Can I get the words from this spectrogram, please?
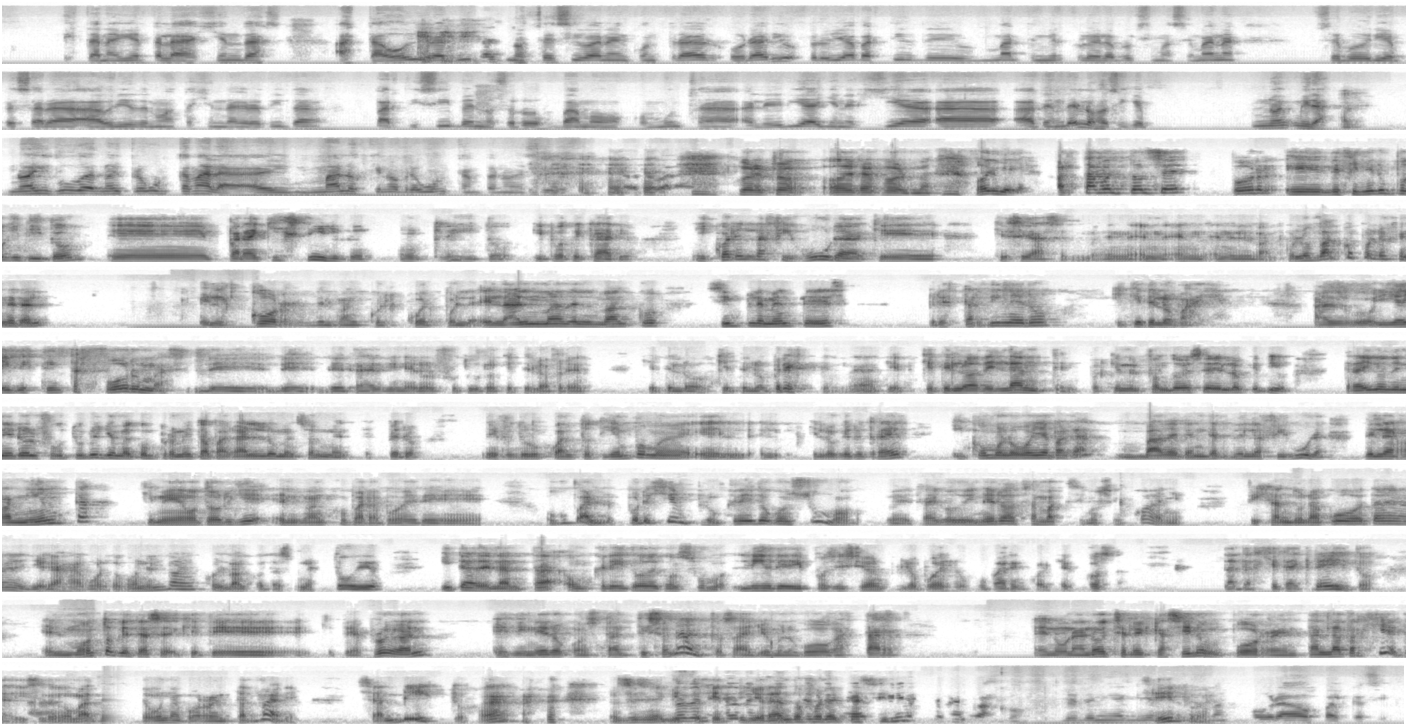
están abiertas las agendas hasta hoy gratuitas. No sé si van a encontrar horario, pero ya a partir de martes, miércoles de la próxima semana se podría empezar a abrir de nuevo esta agenda gratuita. Participen, nosotros vamos con mucha alegría y energía a, atenderlos. Así que, no, mira, no hay duda, no hay pregunta mala. Hay malos que no preguntan, para no decir otra Por otra forma. Oye, partamos entonces por eh, definir un poquitito eh, para qué sirve un crédito hipotecario y cuál es la figura que, se hace en, el banco. Los bancos, por lo general, el core del banco, el cuerpo, el, alma del banco, simplemente es prestar dinero y que te lo paguen. Algo, y hay distintas formas de, de traer dinero al futuro que te lo que te lo, que te lo presten, que, que, te lo adelanten, porque en el fondo ese es el objetivo. Traigo dinero al futuro y yo me comprometo a pagarlo mensualmente, pero en el futuro cuánto tiempo me, el, que lo quiero traer y cómo lo voy a pagar va a depender de la figura, de la herramienta que me otorgue el banco para poder eh, ocuparlo. Por ejemplo, un crédito consumo, me traigo dinero hasta máximo cinco años fijando una cuota, llegas a acuerdo con el banco, el banco te hace un estudio y te adelanta a un crédito de consumo libre de disposición, lo puedes ocupar en cualquier cosa. La tarjeta de crédito, el monto que te, hace, que te, que te aprueban es dinero constante y sonante, o sea, yo me lo puedo gastar en una noche en el casino, puedo rentar la tarjeta, y si tengo más de una, puedo rentar varias. Se han visto, ¿ah? No sé si han visto gente llorando fuera del casino. Yo tenía clientes sí, pues. cobrados para el casino.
